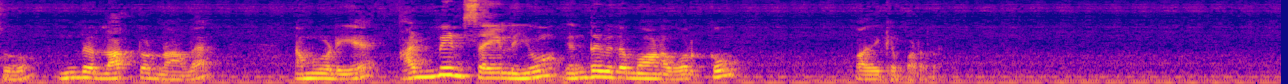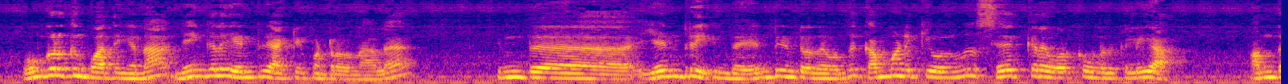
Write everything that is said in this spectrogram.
ஸோ இந்த லாக்டவுனால் நம்மளுடைய அட்மின் சைட்லேயும் எந்த விதமான ஒர்க்கும் பாதிக்கப்படலை உங்களுக்கும் பார்த்தீங்கன்னா நீங்களே என்ட்ரி ஆக்டிவ் பண்ணுறதுனால இந்த என்ட்ரி இந்த என்ட்ரின்றதை வந்து கம்பெனிக்கு வந்து சேர்க்கிற ஒர்க்கு ஒன்று இருக்கு இல்லையா? அந்த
